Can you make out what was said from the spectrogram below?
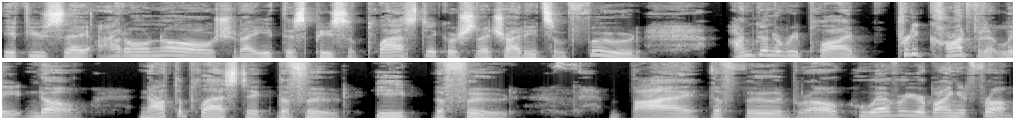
If you say, I don't know, should I eat this piece of plastic or should I try to eat some food? I'm going to reply pretty confidently, no, not the plastic, the food. Eat the food. Buy the food, bro. Whoever you're buying it from.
